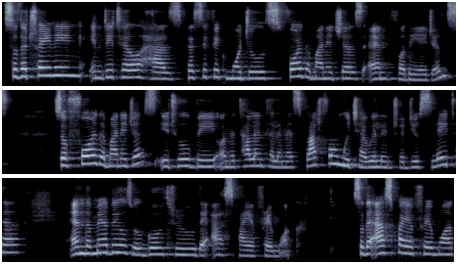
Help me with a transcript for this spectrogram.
So the training in detail has specific modules for the managers and for the agents. So for the managers, it will be on the Talent LMS platform, which I will introduce later. And the modules will go through the Aspire framework. So the Aspire framework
